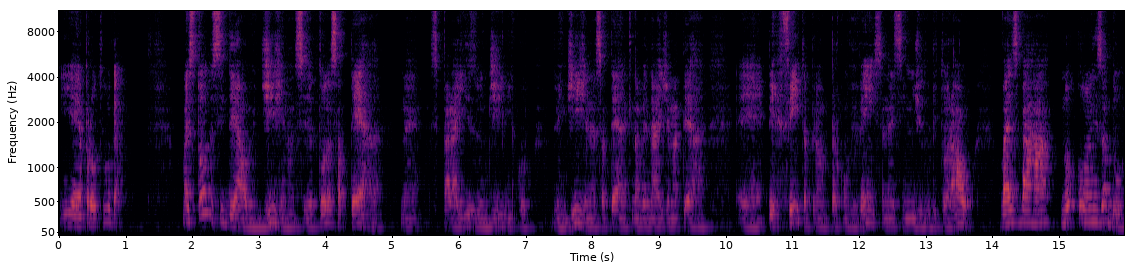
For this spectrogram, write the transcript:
e ia para outro lugar. Mas todo esse ideal indígena, ou seja, toda essa terra, né, esse paraíso indílico, indígena, essa terra que na verdade é uma terra é, perfeita para a convivência, né, esse índio do litoral, vai esbarrar no colonizador.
